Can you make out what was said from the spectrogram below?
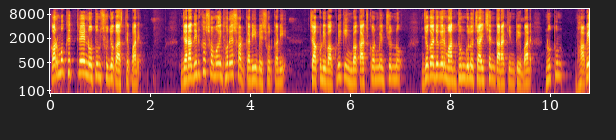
কর্মক্ষেত্রে নতুন সুযোগ আসতে পারে। যারা দীর্ঘ সময় ধরে সরকারি, বেসরকারি চাকরি বাকরি কিংবা কাজকর্মের জন্য যোগাযোগের মাধ্যমগুলো চাইছেন, তারা কিন্তু এবার নতুনভাবে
